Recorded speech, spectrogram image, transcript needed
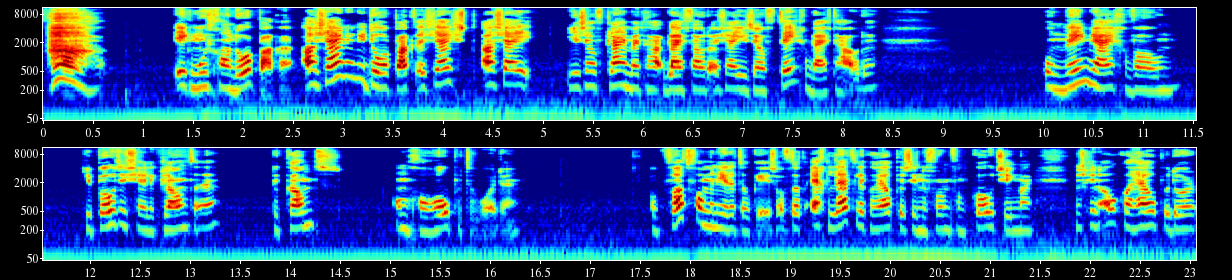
Ah, ik moet gewoon doorpakken. Als jij nu niet doorpakt, als jij, als jij jezelf klein blijft houden, als jij jezelf tegen blijft houden, ontneem jij gewoon je potentiële klanten de kans om geholpen te worden. Op wat voor manier dat ook is. Of dat echt letterlijk helpen is in de vorm van coaching, maar misschien ook wel helpen door.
